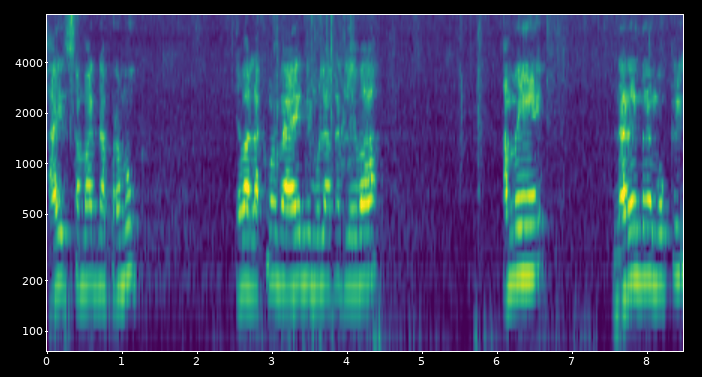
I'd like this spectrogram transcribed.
આહિર સમાજના પ્રમુખ એવા લક્ષ્મણભાઈ આહિરની મુલાકાત લેવા અમે નરેન્દ્ર મોદી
